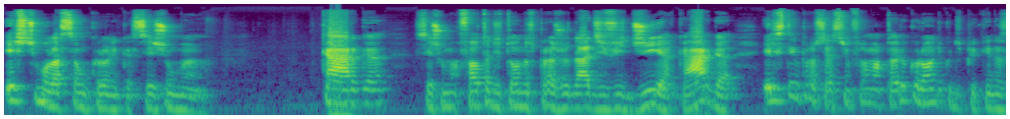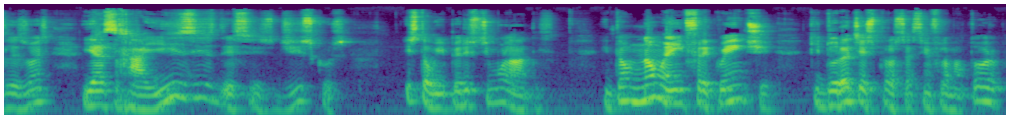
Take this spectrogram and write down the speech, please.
estimulação crônica, seja uma carga, seja uma falta de tônus para ajudar a dividir a carga, eles têm processo inflamatório crônico de pequenas lesões e as raízes desses discos estão hiperestimuladas. Então não é infrequente que durante esse processo inflamatório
